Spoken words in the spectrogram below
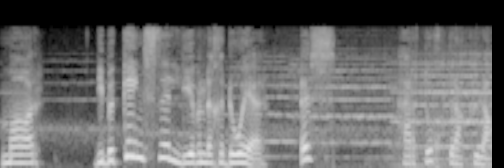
Maar die bekendste lewendige dooie is Hertog Dracula.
